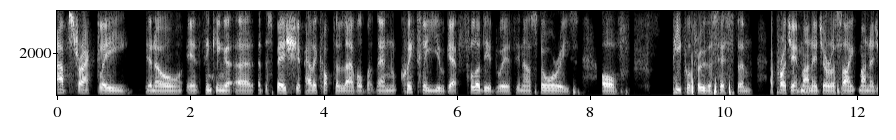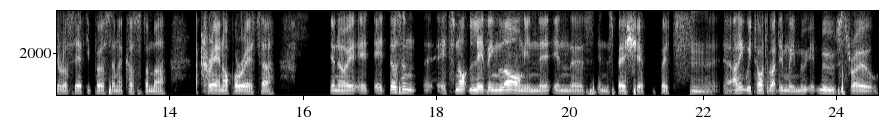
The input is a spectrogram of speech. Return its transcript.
abstractly, you know, thinking at, uh, at the spaceship helicopter level, but then quickly you get flooded with, you know, stories of people through the system, a project mm-hmm. manager, a site manager, a safety person, a customer, a crane operator. You know, it, it doesn't, it's not living long in the, in the, in the spaceship. It's, mm. I think we talked about, didn't we? It moves through.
